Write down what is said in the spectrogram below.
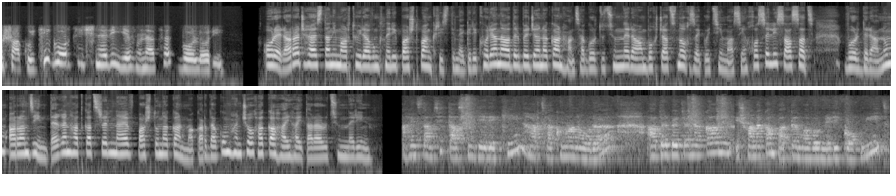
մշակույթի գործիչների եւ մնացած բոլորի Օրեր առաջ Հայաստանի մարդու իրավունքների պաշտպան Քրիստինե Գրիգորյանը ադրբեջանական հանցագործությունները ամբողջացնող զեկույցի մասին խոսելիս ասաց, որ դրանում առանձին տեղ են հատկացրել նաև պաշտոնական մակարդակում հնչող հակահայ հայտարարություններին։ Հենց ամսի 13-ին հարցակման օրը ադրբեջանական իշխանական падգամավորների կողմից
